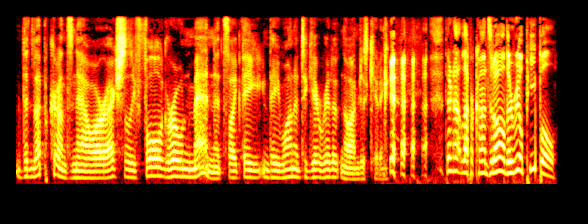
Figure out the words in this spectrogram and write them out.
the leprechauns now are actually full-grown men. It's like they they wanted to get rid of. No, I'm just kidding. They're not leprechauns at all. They're real people.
